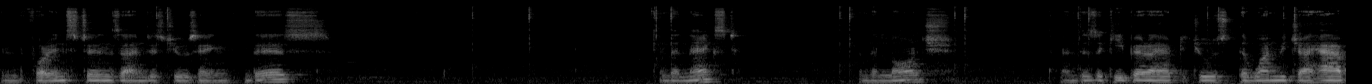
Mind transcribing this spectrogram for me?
and for instance I'm just choosing this. And then next. And then launch. And this is a key pair I have to choose the one which I have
